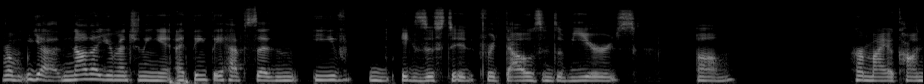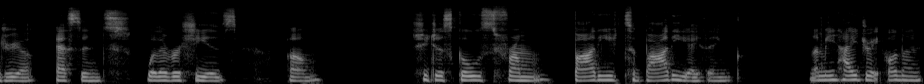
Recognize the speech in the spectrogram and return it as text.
From yeah, now that you're mentioning it, I think they have said Eve existed for thousands of years. Um, her mitochondria essence, whatever she is, um, she just goes from body to body, I think. Let me hydrate. Hold on.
